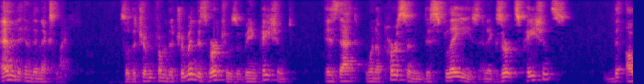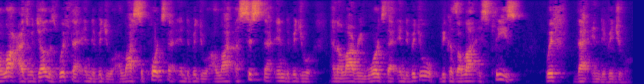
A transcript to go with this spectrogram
and in the next life. So the, from the tremendous virtues of being patient is that when a person displays and exerts patience, the, Allah Azza wa Jal is with that individual. Allah supports that individual. Allah assists that individual and Allah rewards that individual because Allah is pleased with that individual.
